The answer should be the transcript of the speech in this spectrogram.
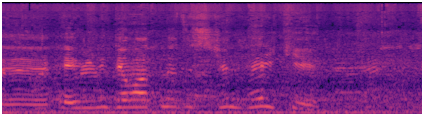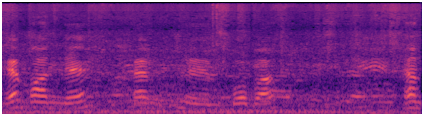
e, evliliğin devam etmesi için her iki hem anne hem e, baba hem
